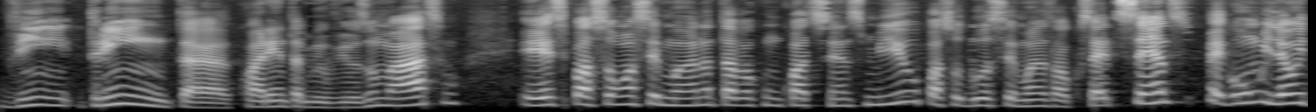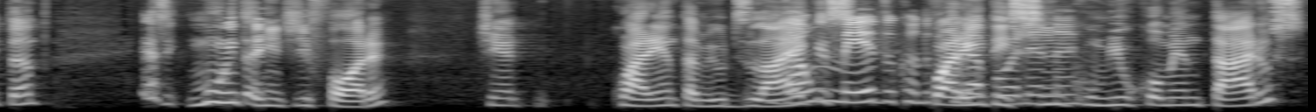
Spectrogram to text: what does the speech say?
20, 30, 40 mil views no máximo. Esse passou uma semana, tava com 400 mil, passou duas semanas, tava com 700, pegou um milhão e tanto. E assim, muita gente de fora, tinha 40 mil dislikes, um medo quando fura a bolha, 45 né? mil comentários,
